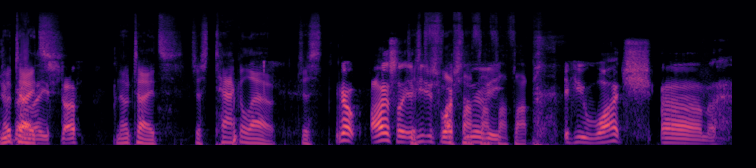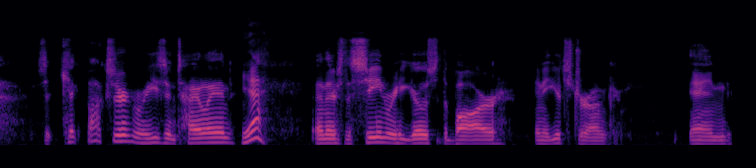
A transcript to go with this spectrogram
No tights. Stuff. No tights, just tackle out. Just No, honestly, if you just flop, watch the flop, flop, movie, flop, if you watch, um, is it Kickboxer where he's in Thailand? Yeah. and there's the scene where he goes to the bar and he gets drunk and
